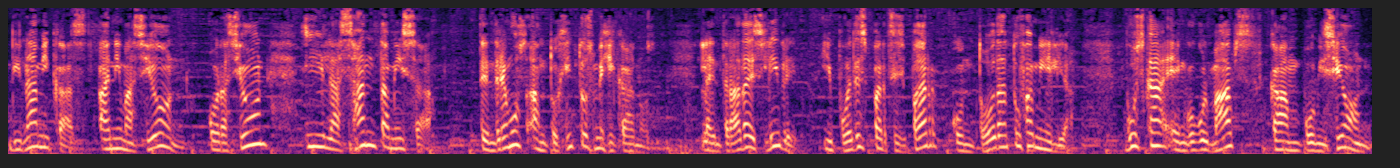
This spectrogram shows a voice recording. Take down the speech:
dinámicas, animación, oración y la Santa Misa. Tendremos antojitos mexicanos. La entrada es libre y puedes participar con toda tu familia. Busca en Google Maps Campo Misión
